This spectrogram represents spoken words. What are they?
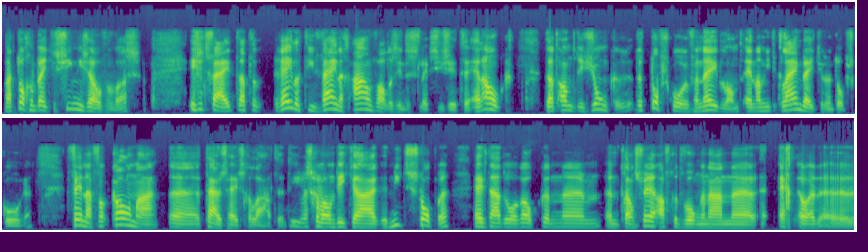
waar toch een beetje cynisch over was, is het feit dat er relatief weinig aanvallers in de selectie zitten. En ook dat Andries Jonker, de topscorer van Nederland, en dan niet een klein beetje een topscorer, Fenna van Kalma uh, thuis heeft gelaten. Die was gewoon dit jaar niet stoppen. Heeft daardoor ook een, um, een transfer afgedwongen aan uh, echt uh,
